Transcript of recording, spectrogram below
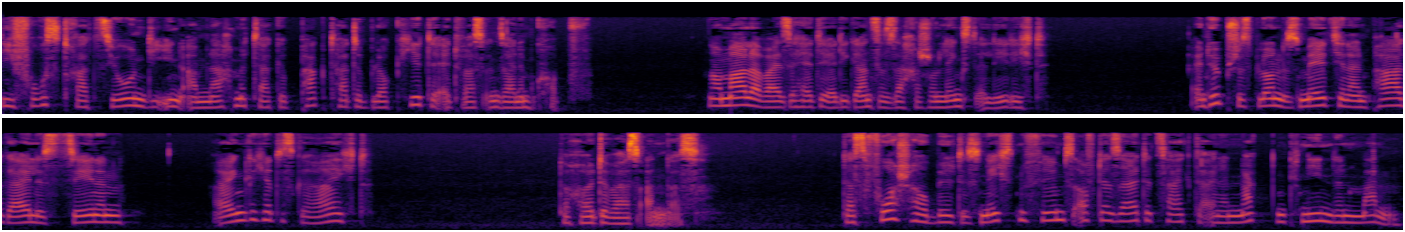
Die Frustration, die ihn am Nachmittag gepackt hatte, blockierte etwas in seinem Kopf. Normalerweise hätte er die ganze Sache schon längst erledigt. Ein hübsches blondes Mädchen, ein paar geile Szenen, eigentlich hätte es gereicht. Doch heute war es anders. Das Vorschaubild des nächsten Films auf der Seite zeigte einen nackten, knienden Mann.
